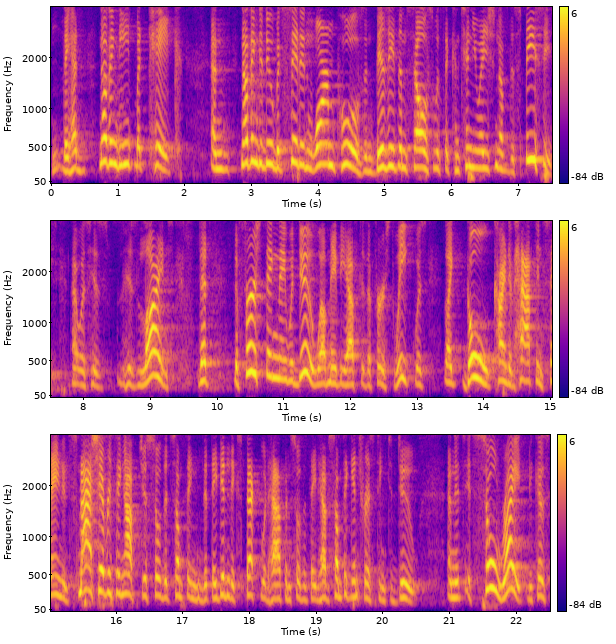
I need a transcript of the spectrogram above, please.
they had nothing to eat but cake, and nothing to do but sit in warm pools and busy themselves with the continuation of the species. That was his, his lines. That the first thing they would do, well, maybe after the first week, was like go kind of half insane and smash everything up just so that something that they didn't expect would happen so that they'd have something interesting to do. And it's, it's so right because,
